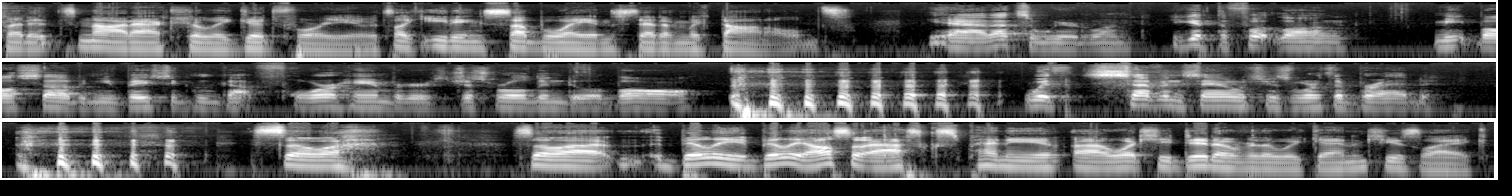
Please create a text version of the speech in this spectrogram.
but it's not actually good for you. It's like eating Subway instead of McDonald's. Yeah, that's a weird one. You get the foot long meatball sub, and you basically got four hamburgers just rolled into a ball with seven sandwiches worth of bread. So, uh, so uh, Billy Billy also asks Penny uh, what she did over the weekend, and she's like,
